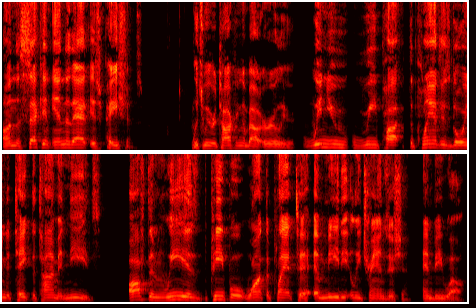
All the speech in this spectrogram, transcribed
On the second end of that is patience, which we were talking about earlier. When you repot, the plant is going to take the time it needs. Often we as people want the plant to immediately transition and be well.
